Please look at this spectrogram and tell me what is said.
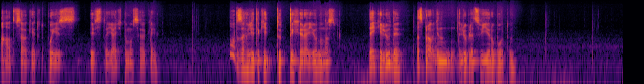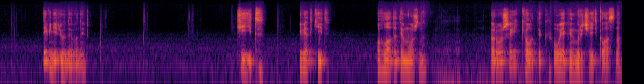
Ага, все окей, тут поїзди стоять, тому все окей. Ну, взагалі такий тут тихий район у нас. Деякі люди насправді люблять свою роботу. Дивні люди вони. Кіт. Привіт, кіт. Погладити можна. Хороший котик. О, як він мурчить, класно.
